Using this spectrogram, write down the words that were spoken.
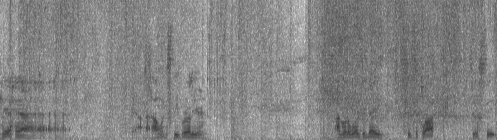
yeah, I went to sleep earlier. Go to work today, six o'clock till six.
